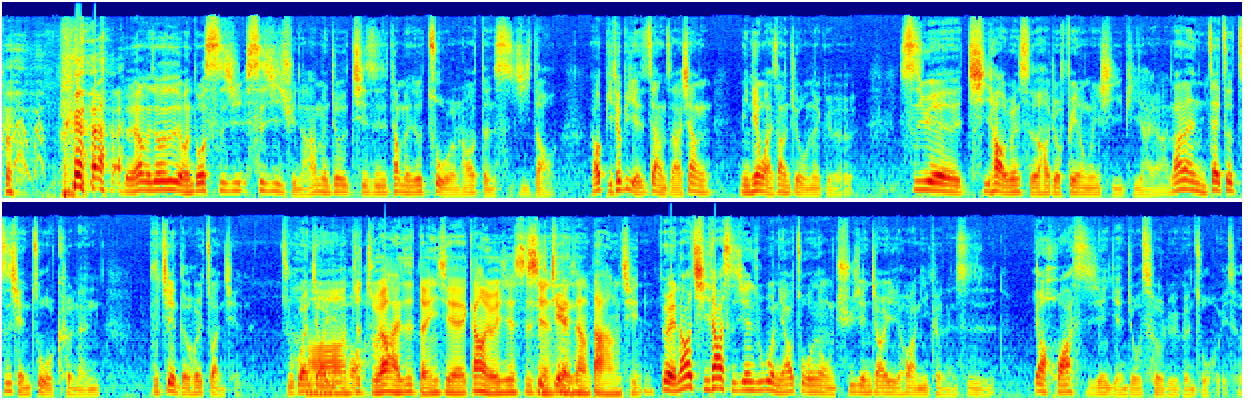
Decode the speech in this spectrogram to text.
对，他们就是有很多世纪世纪群啊，他们就其实他们就做了，然后等时机到，然后比特币也是这样子啊，像明天晚上就有那个四月七号跟十二号就飞龙跟 CPI 啊，当然你在这之前做，可能不见得会赚钱。主观交易的话，就主要还是等一些刚好有一些事件可以上大行情。对，然后其他时间，如果你要做那种区间交易的话，你可能是要花时间研究策略跟做回撤。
